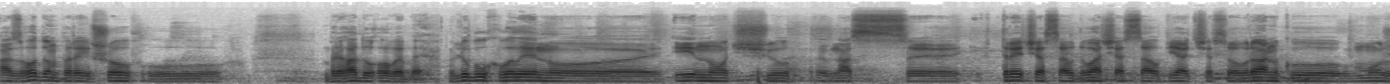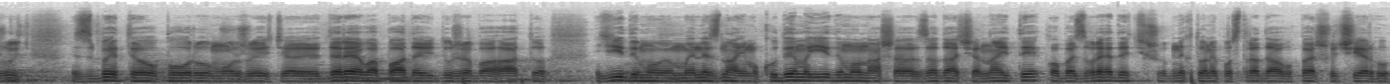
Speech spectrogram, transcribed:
а згодом перейшов у бригаду ОВБ. В будь-яку хвилину е, і ночі в нас е, в 3 часа, в 2 часа, в 5 часов ранку можуть збити опору, можуть е, дерева падають дуже багато. Їдемо, ми не знаємо, куди ми їдемо. Наша задача знайти, обезвредити, щоб ніхто не пострадав в першу чергу.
